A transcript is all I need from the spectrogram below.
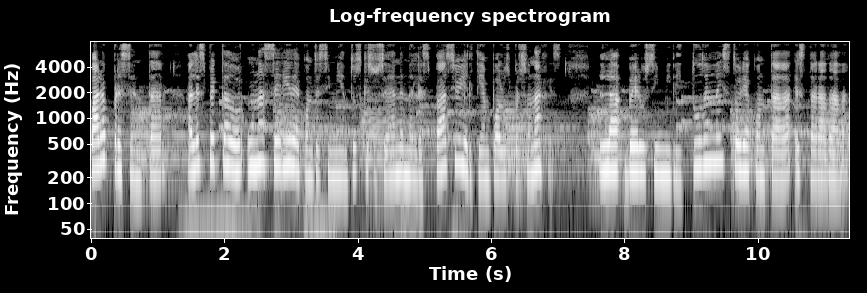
para presentar al espectador una serie de acontecimientos que suceden en el espacio y el tiempo a los personajes. La verosimilitud en la historia contada estará dada,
